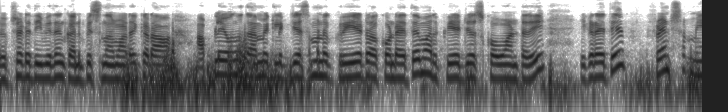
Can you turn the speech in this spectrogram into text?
వెబ్సైట్ అయితే ఈ విధంగా కనిపిస్తుంది అనమాట ఇక్కడ అప్లై ఉందో దాని మీద క్లిక్ చేస్తే మనకు క్రియేట్ అకౌంట్ అయితే మనం క్రియేట్ చేసుకోమంటుంది ఇక్కడైతే ఫ్రెండ్స్ మీ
